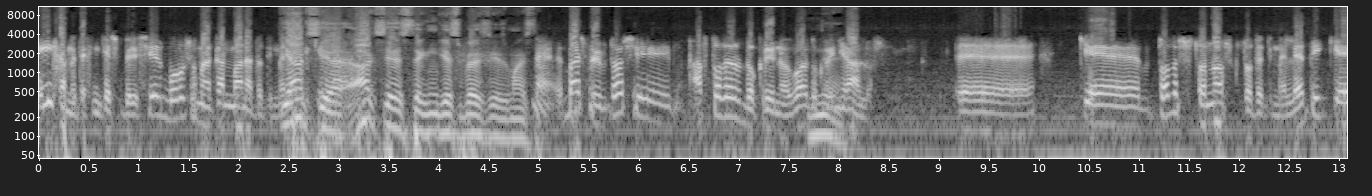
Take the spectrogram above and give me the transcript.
Είχαμε τεχνικές υπηρεσίες, μπορούσαμε να κάνουμε άνετα τη μέρα. Και άξια, να... άξιες τεχνικές υπηρεσίες μάλιστα. Ναι, εν πάση περιπτώσει αυτό δεν το κρίνω εγώ, το ναι. κρίνει άλλος. Ε, και το έδωσε στον Όσκ τότε τη μελέτη και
